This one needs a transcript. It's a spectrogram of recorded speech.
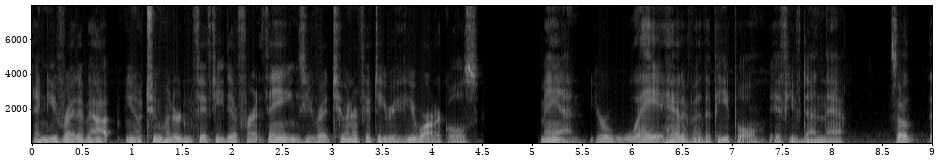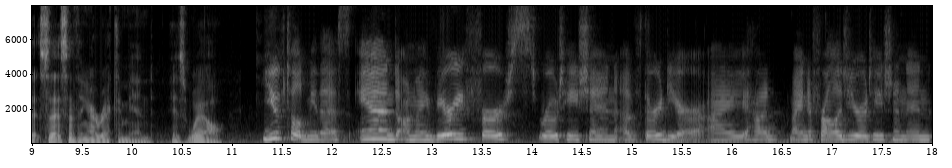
and you've read about, you know, 250 different things. You've read 250 review articles. Man, you're way ahead of other people if you've done that. So that's, so that's something I recommend as well. You've told me this, and on my very first rotation of third year, I had my nephrology rotation, and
